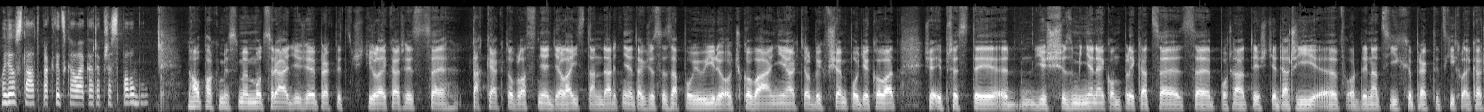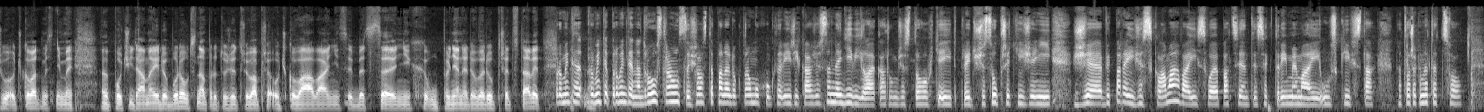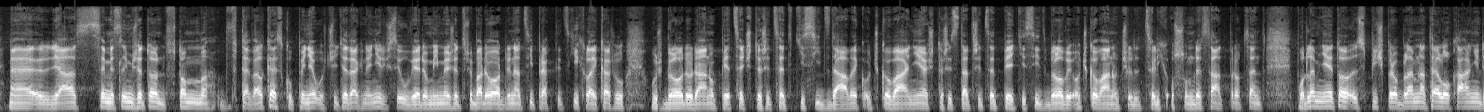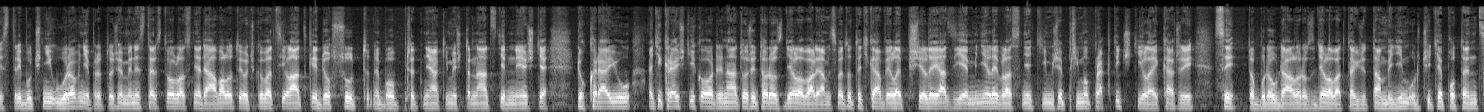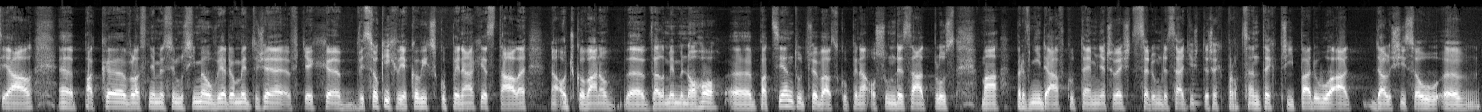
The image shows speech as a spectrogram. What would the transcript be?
Hodil stát praktická lékaře přes palubu? Naopak, my jsme moc rádi, že praktičtí lékaři se tak, jak to vlastně dělají standardně, takže se zapojují do očkování a chtěl bych všem poděkovat, že i přes ty eh, již zmíněné komplikace se pořád ještě daří eh, v ordinacích praktických lékařů očkovat. My s nimi eh, počítáme i do budoucna, protože třeba přeočkovávání si bez nich úplně nedovedu představit. Promiňte, promiňte, promiňte, na druhou stranu slyšel jste pane doktora Muchu, který říká, že se nediví lékařům, že z toho chtějí jít pryč, že jsou přetížení, že vypadají, že zklamávají svoje pacienty, se kterými mají úzký vztah. Na to řeknete co? Ne, já si myslím, že to v, tom, v té velké skupině určitě tak není, když si uvědomíme, že třeba do ordinací praktických lékařů už bylo dodáno 540 tisíc dávek očkování a 435 tisíc bylo vyočkováno, čili celých 80% Podle mě je to spíš problém na té lokální distribuční úrovni, protože ministerstvo vlastně dávalo ty očkovací látky dosud nebo před nějakými 14 dny ještě do krajů a ti krajští koordinátoři to rozdělovali. A my jsme to teďka vylepšili a zjemnili vlastně tím, že přímo praktičtí lékaři si to budou dál rozdělovat. Takže tam vidím určitě potenciál. Eh, pak eh, vlastně my si musíme uvědomit, že v těch eh, vysokých věkových skupinách je stále naočkováno velmi mnoho pacientů. Třeba skupina 80 plus má první dávku téměř ve 74% případů a další jsou eh,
